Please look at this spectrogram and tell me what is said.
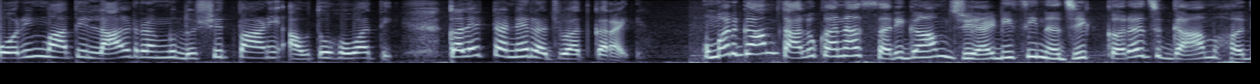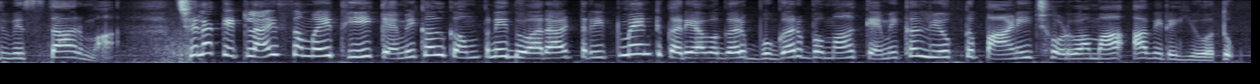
બોરિંગમાંથી લાલ રંગનું દૂષિત પાણી આવતું હોવાથી કલેક્ટરને રજૂઆત કરાઈ. ઉમરગામ તાલુકાના સરીગામ જીઆઈડીસી નજીક કરજ ગામ હદ વિસ્તારમાં છેલ્લા કેટલાય સમયથી કેમિકલ કંપની દ્વારા ટ્રીટમેન્ટ કર્યા વગર ભૂગર્ભમાં કેમિકલયુક્ત પાણી છોડવામાં આવી રહ્યું હતું.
